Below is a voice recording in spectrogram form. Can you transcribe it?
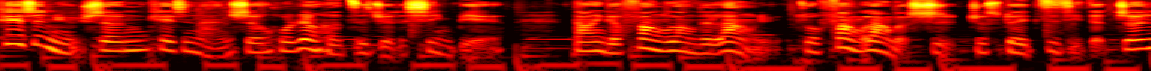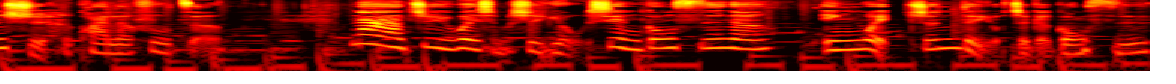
可以是女生，可以是男生或任何自觉的性别。当一个放浪的浪女，做放浪的事，就是对自己的真实和快乐负责。那至于为什么是有限公司呢？因为真的有这个公司，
